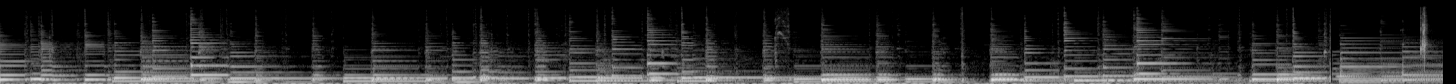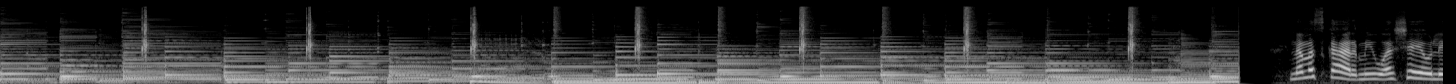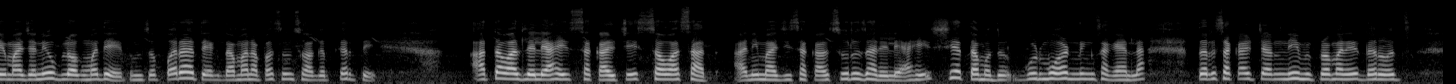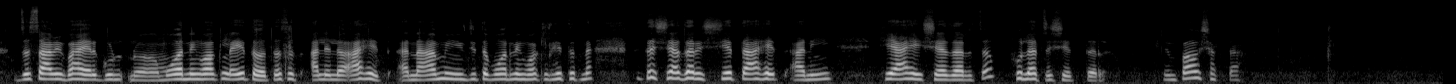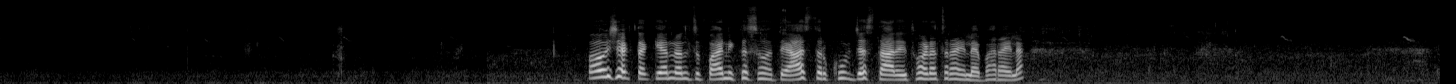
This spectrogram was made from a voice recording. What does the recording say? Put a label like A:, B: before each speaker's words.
A: thank you नमस्कार मी वर्षा येवले माझ्या new ब्लॉगमध्ये तुमचं परत एकदा मनापासून स्वागत करते. आता वाजलेले आहे सकाळचे सव्वा सात आणि माझी सकाळ सुरू झालेली आहे शेतामधून. गुड मॉर्निंग सगळ्यांना. तर सकाळच्या नेहमीप्रमाणे दररोज जसं आम्ही बाहेर गुड मॉर्निंग वॉकला येतो तसंच आलेलो आहेत. आणि आम्ही जिथं मॉर्निंग वॉकला येतो ना तिथं शेजारी शेतं आहेत आणि हे आहे शेजारचं फुलाचं शेत तर. तुम्ही पाहू शकता. पाहू शकता कॅनलचं पाणी कसं होते आज तर खूप जास्त आलंय थोडाच राहिलाय भरायला.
